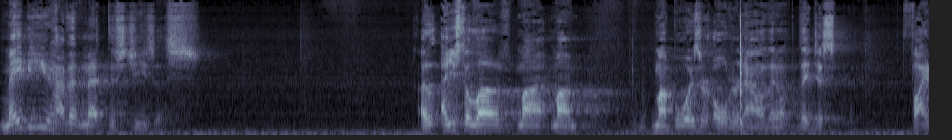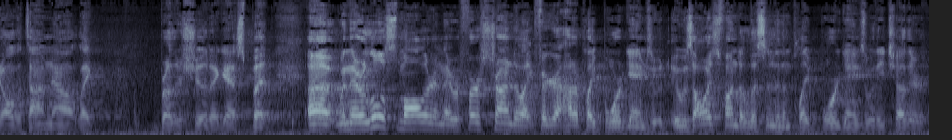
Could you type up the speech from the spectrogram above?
maybe you haven't met this Jesus. I, I used to love my, my, my boys are older now. They don't, they just fight all the time now, like brothers should, I guess. But uh, when they were a little smaller and they were first trying to like figure out how to play board games, it, it, was always fun to listen to them play board games with each other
